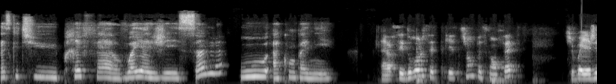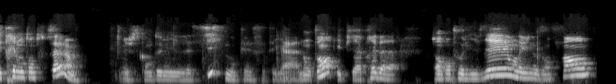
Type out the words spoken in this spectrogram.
Est-ce que tu préfères voyager seul ou accompagné? Alors c'est drôle cette question parce qu'en fait, j'ai voyagé très longtemps toute seule jusqu'en 2006, donc euh, c'était il y a longtemps. Et puis après, ben, j'ai rencontré Olivier, on a eu nos enfants.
